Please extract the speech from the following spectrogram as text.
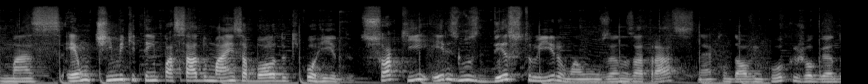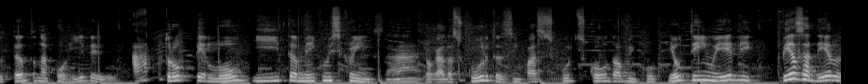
mas é um time que tem passado mais a bola do que corrido. Só que eles nos destruíram há uns anos atrás, né? Com Dalvin Cook jogando tanto na corrida, ele atropelou e também com screens, né? Jogadas curtas, em passes curtos com o Dalvin Cook. Eu tenho ele pesadelo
